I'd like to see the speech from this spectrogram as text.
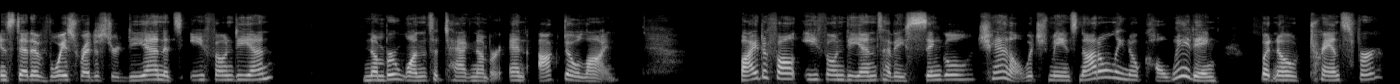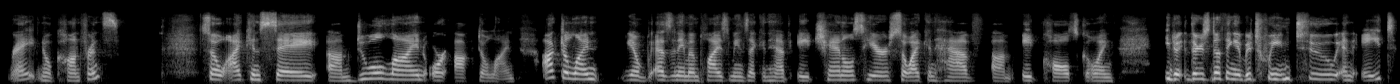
Instead of voice registered DN, it's ePhone DN. Number one, that's a tag number, and octo line. By default, ePhone DNs have a single channel, which means not only no call waiting, but no transfer, right? No conference. So I can say um, dual line or octo line. Octo line, you know, as the name implies, means I can have eight channels here. So I can have um, eight calls going. You know, there's nothing in between two and eight.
